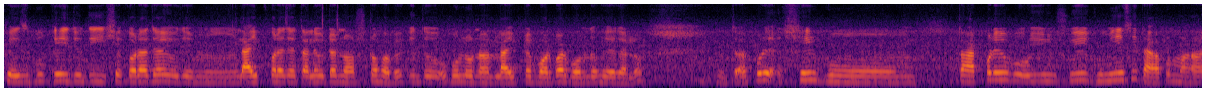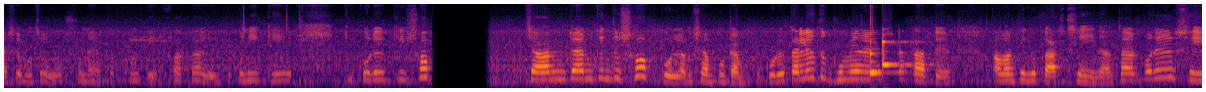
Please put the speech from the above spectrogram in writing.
ফেসবুকেই যদি ইসে করা যায়, ওই যে লাইভ করা যায়, তাহলে ওটা নষ্ট হবে। কিন্তু হলো না লাইভটা বারবার বন্ধ হয়ে গেল। তারপরে সেই তারপরে ওই শুয়ে ঘুমিয়েছি। তারপর মা এসে বলছে ও শোনা এতক্ষণ পেট ফাঁকা ওইটুকুনি কে, কী করে, কি সব চান টান কিন্তু সব করলাম, শ্যাম্পু ট্যাম্পু করে। তাহলেও তো ঘুমের রেস্টটা কাটে, আমার কিন্তু কাটছেই না। তারপরে সেই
